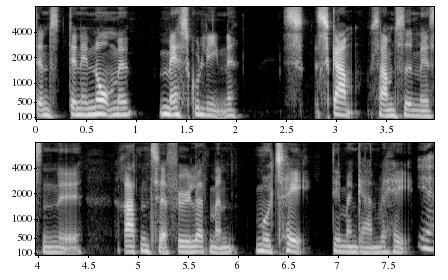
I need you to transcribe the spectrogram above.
den, den enorme maskuline skam, samtidig med sådan, øh, retten til at føle, at man må tage det, man gerne vil have. Ja.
